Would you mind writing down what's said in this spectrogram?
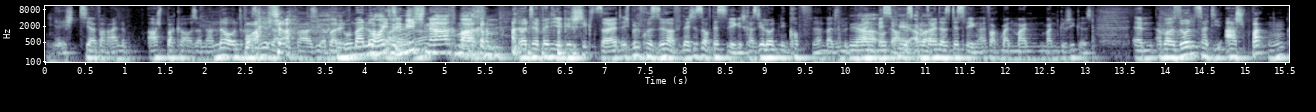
Ich ziehe einfach eine Arschbacke auseinander und rasiere dann quasi, aber nur mein Loch. Leute, halt, nicht ne? nachmachen. Leute, wenn ihr geschickt seid, ich bin Friseur, vielleicht ist es auch deswegen. Ich rasiere Leuten den Kopf, ne? Weil mit Ja, einem Messer. okay, es kann sein, dass es deswegen einfach mein, mein, mein Geschick ist. Ähm, aber sonst halt die Arschbacken.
